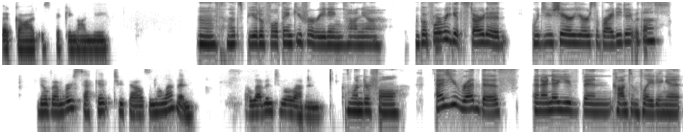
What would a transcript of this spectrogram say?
that God is picking on me. Mm, that's beautiful. Thank you for reading, Tanya. Before we get started, would you share your sobriety date with us? November 2nd, 2011, 11 to 11. Wonderful. As you read this, and I know you've been contemplating it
